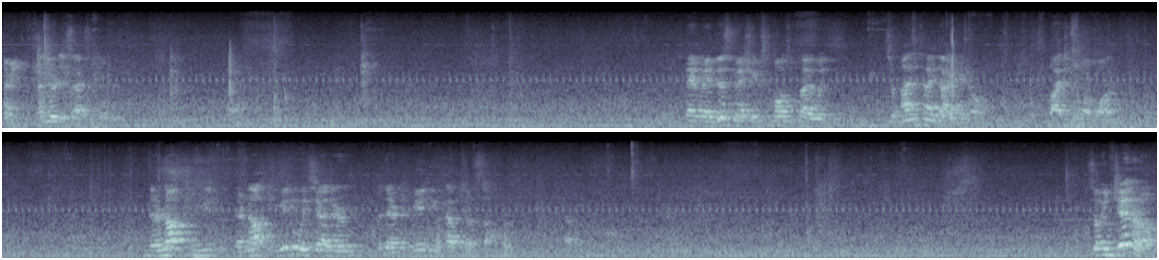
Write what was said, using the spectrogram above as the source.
I mean, under this isomorphism. Namely, this matrix multiplied with so anti-diagonal minus 1, 1. They're not they're not commuting with each other, but they're commuting up to a stop. So in general,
